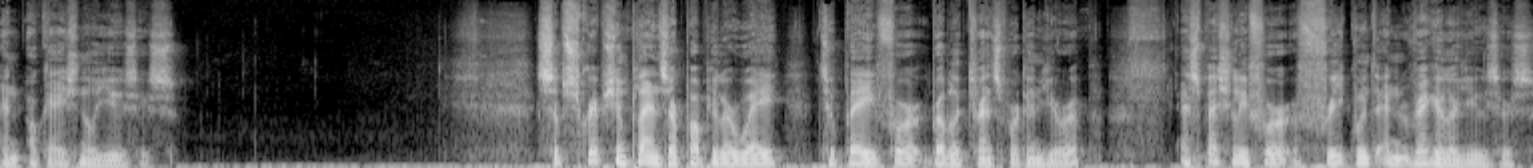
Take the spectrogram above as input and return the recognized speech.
and occasional users. Subscription plans are a popular way to pay for public transport in Europe, especially for frequent and regular users.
